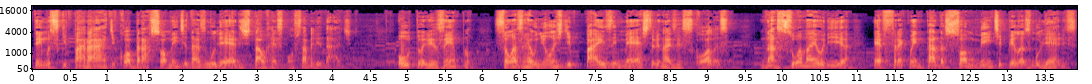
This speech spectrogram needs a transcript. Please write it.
Temos que parar de cobrar somente das mulheres tal responsabilidade. Outro exemplo são as reuniões de pais e mestres nas escolas. Na sua maioria, é frequentada somente pelas mulheres.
